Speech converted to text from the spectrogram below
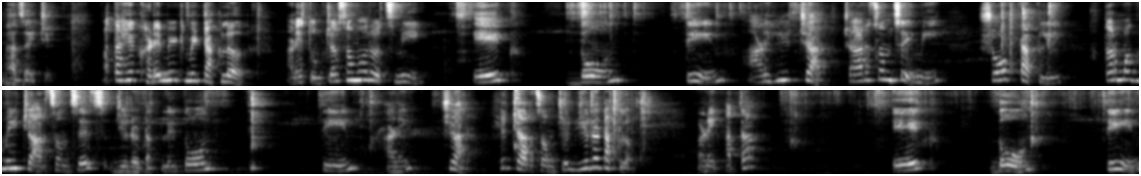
भाजायचे. आता हे खडे मीठ मी टाकलं आणि तुमच्यासमोरच मी एक दोन तीन आणि ही चार चार चमचे मी शोप टाकली. तर मग मी चार चमचेच जिरं टाकले. दोन तीन आणि चार. हे चार चमचे जिरं टाकलं. आणि आता एक दोन तीन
